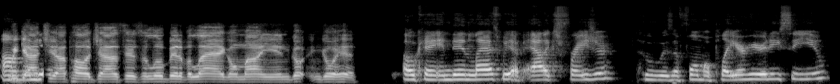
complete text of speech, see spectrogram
Um, we got you. I apologize. There's a little bit of a lag on my end. Go and go ahead. Okay, and then last we have Alex Frazier, who is a former player here at ECU,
